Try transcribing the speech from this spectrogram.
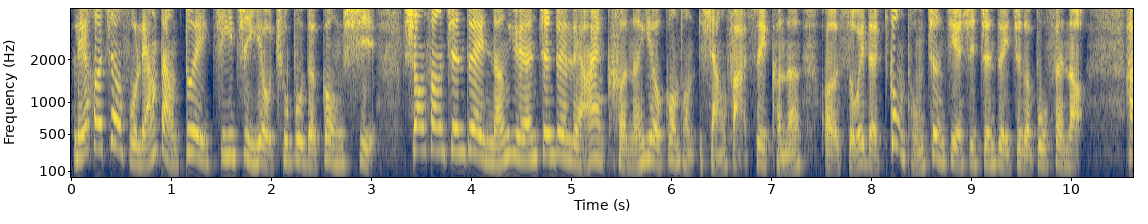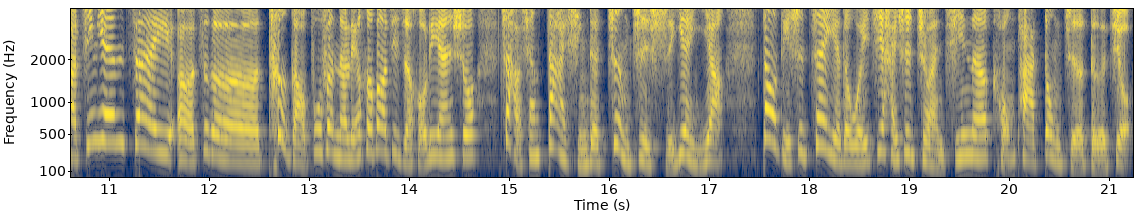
联合政府两党对机制也有初步的共识，双方针对能源、针对两岸可能也有共同的想法，所以可能呃所谓的共同政见是针对这个部分呢、好，今天在呃这个特稿部分呢，联合报记者侯立安说，这好像大型的政治实验一样，到底是在野的危机还是转机呢？恐怕动辄得救。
